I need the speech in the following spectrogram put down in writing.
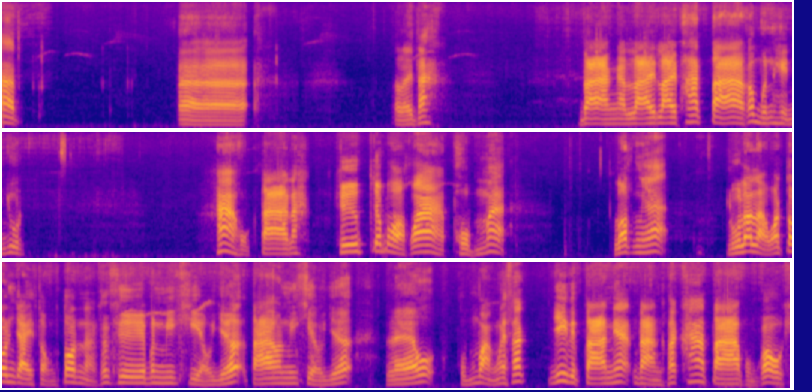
าดอ่ออะไรนะด่างอะลายลายพาดตาก็เหมือนเห็นอยู่ห้าหกตานะ คือจะบอกว่าผมอะล็อตเนี้ย รู้แล้วแหละว่าต้นใหญ่สองต้นอะ ก็คือมันมีเขียวเยอะตามันมีเขียวเยอะ แล้วผมหวังไว้สักยี่สิบตาเนี้ยด่างสักห้าตาผมก็โอเค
